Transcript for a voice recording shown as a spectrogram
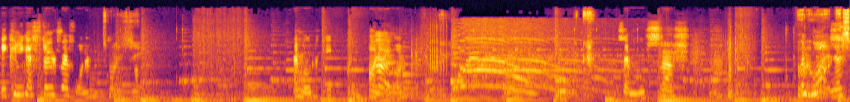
Hey, can you get stone for everyone? It's my zoom. Emerald. Oh no, you want. It's emerald slash. Right, what? wait, let's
